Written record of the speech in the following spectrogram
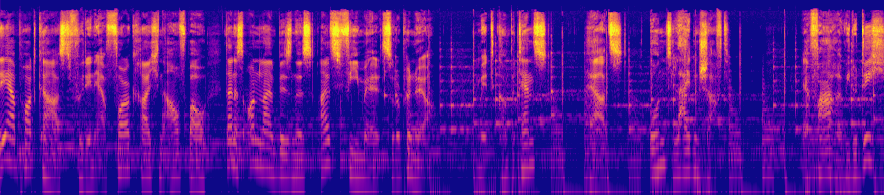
der Podcast für den erfolgreichen Aufbau deines Online-Business als Female Entrepreneur. Mit Kompetenz, Herz und Leidenschaft. Erfahre, wie du dich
